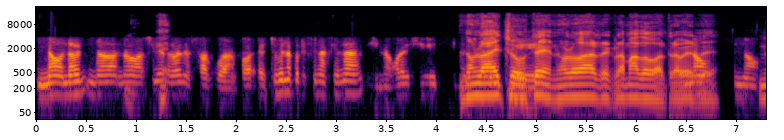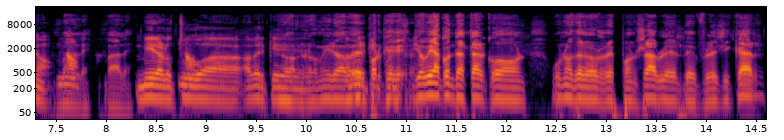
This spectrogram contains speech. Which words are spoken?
No, no, no, no, ha sido Eh. a través de Facua. Estuve en la Policía Nacional y la Guardia Civil... ¿No lo ha hecho que- usted? ¿No lo ha reclamado a través No, de...? no, No, no. Vale, vale. Míralo tú No. a, a ver qué. Lo, lo miro a, ver, porque yo voy a contactar con uno de los responsables de Flexicar,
